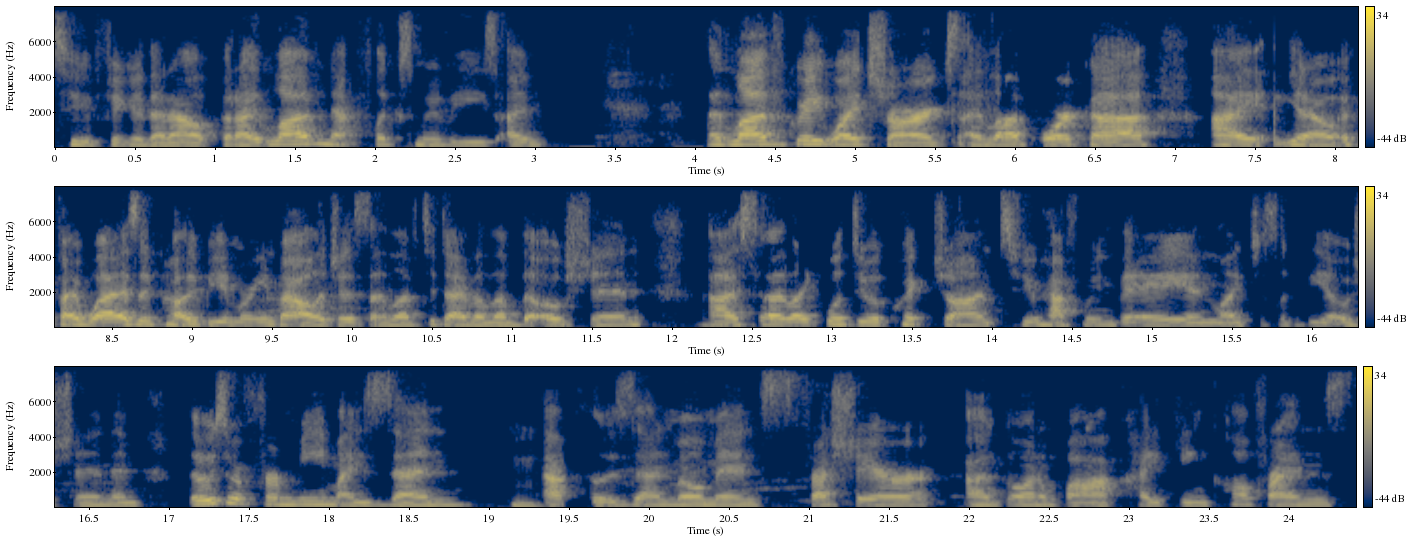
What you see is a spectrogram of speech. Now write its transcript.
to figure that out. But i love netflix movies. I I love great white sharks. I love orca. I, you know, if I was, I'd probably be a marine biologist. I love to dive. I love the ocean. Uh, so I like, we'll do a quick jaunt to Half Moon Bay and like just look at the ocean. And those are for me my Zen, mm. absolute Zen moments. Fresh air, uh, go on a walk, hiking, call friends.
